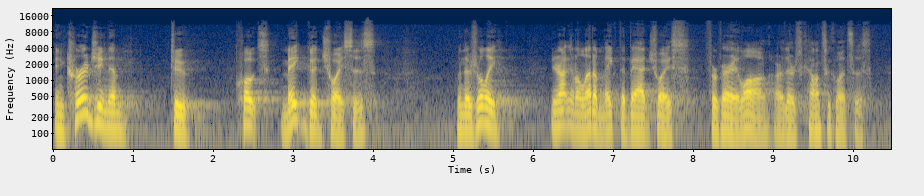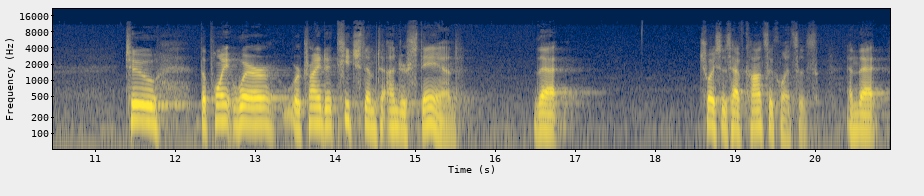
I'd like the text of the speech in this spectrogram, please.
encouraging them to, quotes, make good choices, when there's really, you're not going to let them make the bad choice for very long, or there's consequences, to the point where we're trying to teach them to understand that choices have consequences and that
